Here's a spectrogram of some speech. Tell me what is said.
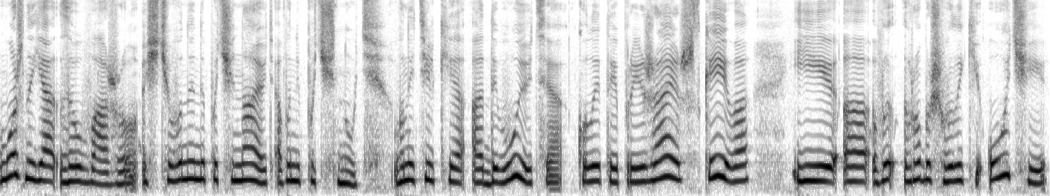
можна я зауважу, що вони не починають, а вони почнуть. Вони тільки дивуються, коли ти приїжджаєш з Києва і ви- робиш великі очі,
